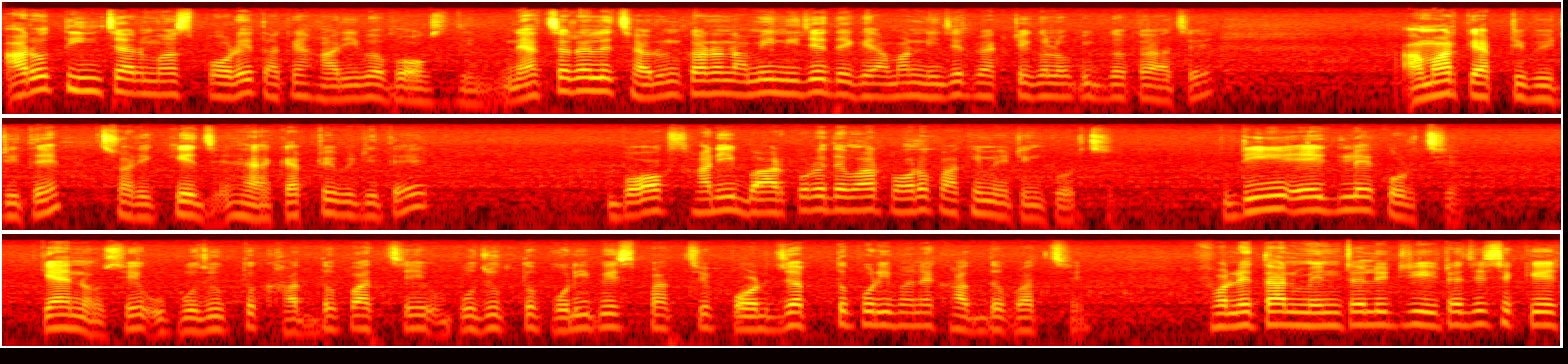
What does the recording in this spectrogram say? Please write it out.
আরও তিন চার মাস পরে তাকে হাঁড়ি বা বক্স দিন। ন্যাচারালে ছাড়ুন, কারণ আমি নিজে দেখে, আমার নিজের প্র্যাকটিক্যাল অভিজ্ঞতা আছে। আমার ক্যাপটিভিটিতে সরি কেজ হ্যাঁ ক্যাপটিভিটিতে বক্স হাঁড়ি বার করে দেওয়ার পরও পাখি মিটিং করছে। ডি এগলে করছে। কেন? সে উপযুক্ত খাদ্য পাচ্ছে, উপযুক্ত পরিবেশ পাচ্ছে, পর্যাপ্ত পরিমাণে খাদ্য পাচ্ছে। ফলে তার মেন্টালিটি এটা যে সে কেজ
